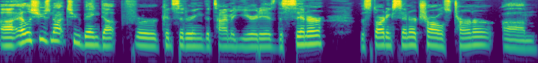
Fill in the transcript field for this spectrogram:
Uh, LSU's not too banged up for considering the time of year it is. The center, the starting center, Charles Turner. Um,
